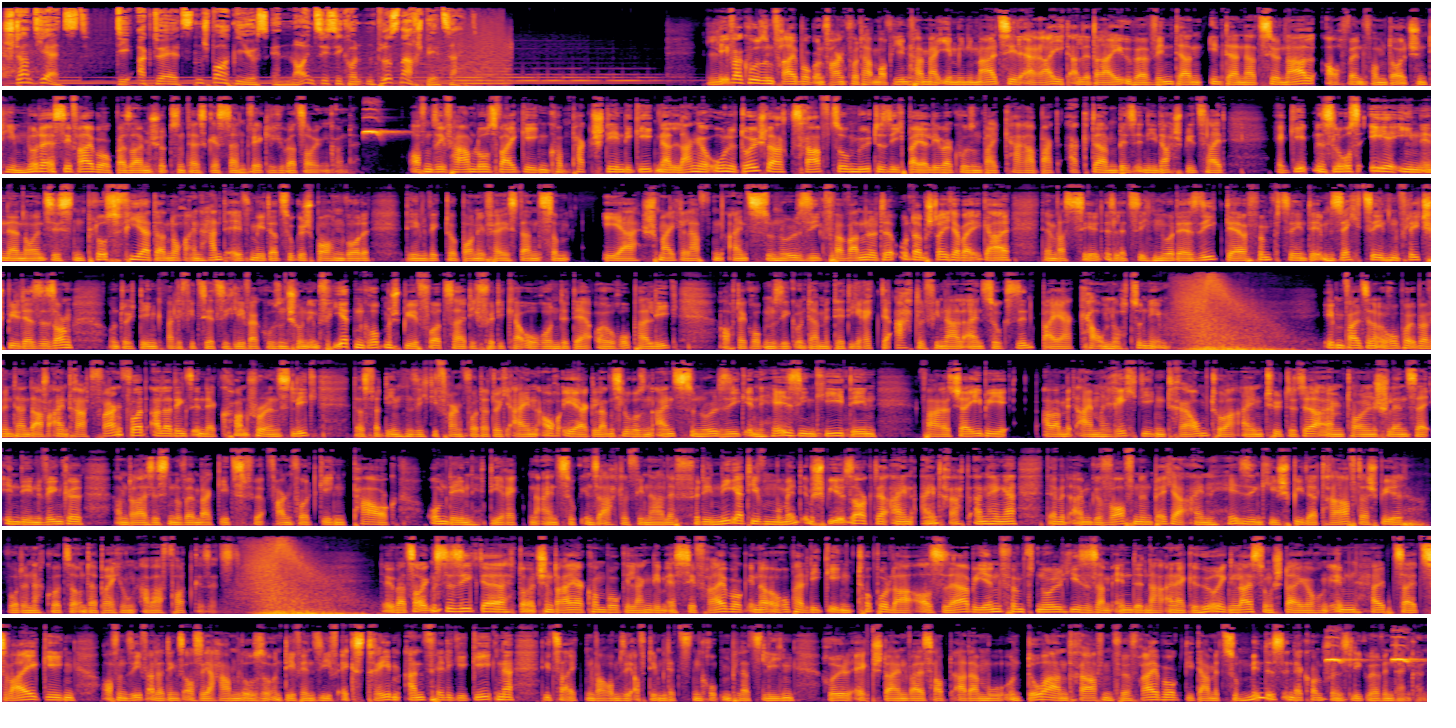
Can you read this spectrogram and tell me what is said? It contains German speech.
Stand jetzt. Die aktuellsten Sportnews in 90 Sekunden plus Nachspielzeit. Leverkusen, Freiburg und Frankfurt haben auf jeden Fall mal ihr Minimalziel erreicht. Alle drei überwintern international, auch wenn vom deutschen Team nur der SC Freiburg bei seinem Schützenfest gestern wirklich überzeugen konnte. Offensiv harmlos, weil gegen kompakt stehende Gegner lange ohne Durchschlagskraft, so mühte sich Bayer Leverkusen bei Karabakh Akdam bis in die Nachspielzeit ergebnislos, ehe ihnen in der 90. plus 4 dann noch ein Handelfmeter zugesprochen wurde, den Victor Boniface dann zum eher schmeichelhaften 1 zu 0 Sieg verwandelte. Unterm Strich aber egal, denn was zählt ist letztlich nur der Sieg, der 15. im 16. Pflichtspiel der Saison und durch den qualifiziert sich Leverkusen schon im vierten Gruppenspiel vorzeitig für die K.O.-Runde der Europa League. Auch der Gruppensieg und damit der direkte Achtelfinaleinzug sind Bayer kaum noch zu nehmen. Ebenfalls in Europa überwintern darf Eintracht Frankfurt, allerdings in der Conference League. Das verdienten sich die Frankfurter durch einen auch eher glanzlosen 1 zu 0 Sieg in Helsinki, den Fares Shaibi aber mit einem richtigen Traumtor eintütete, einem tollen Schlenzer in den Winkel. Am 30. November geht's für Frankfurt gegen PAOK um den direkten Einzug ins Achtelfinale. Für den negativen Moment im Spiel sorgte ein Eintracht-Anhänger, der mit einem geworfenen Becher einen Helsinki-Spieler traf. Das Spiel wurde nach kurzer Unterbrechung aber fortgesetzt. Der überzeugendste Sieg der deutschen Dreier-Kombo gelang dem SC Freiburg in der Europa League gegen Topola aus Serbien. 5-0 hieß es am Ende nach einer gehörigen Leistungssteigerung in Halbzeit 2 gegen offensiv allerdings auch sehr harmlose und defensiv extrem anfällige Gegner. Die zeigten, warum sie auf dem letzten Gruppenplatz liegen. Röhl, Eckstein, Weißhaupt, Adamu und Doan trafen für Freiburg, die damit zumindest in der Conference League überwintern können.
